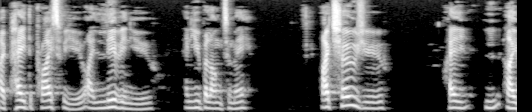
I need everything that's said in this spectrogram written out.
I paid the price for you. I live in you, and you belong to me. I chose you. I, I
